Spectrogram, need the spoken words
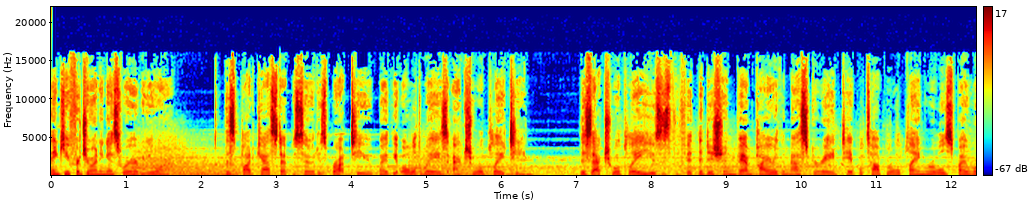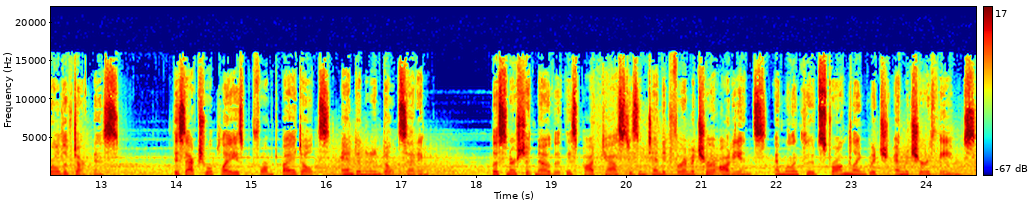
Thank you for joining us wherever you are. This podcast episode is brought to you by the Old Ways Actual Play team. This actual play uses the 5th edition Vampire the Masquerade tabletop role playing rules by World of Darkness. This actual play is performed by adults and in an adult setting. Listeners should know that this podcast is intended for a mature audience and will include strong language and mature themes.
